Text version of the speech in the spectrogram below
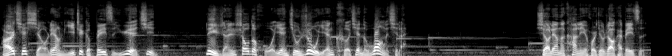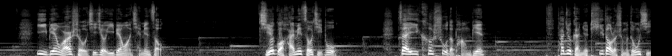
而且小亮离这个杯子越近，那燃烧的火焰就肉眼可见的旺了起来。小亮呢看了一会儿，就绕开杯子，一边玩手机就一边往前面走。结果还没走几步，在一棵树的旁边，他就感觉踢到了什么东西。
